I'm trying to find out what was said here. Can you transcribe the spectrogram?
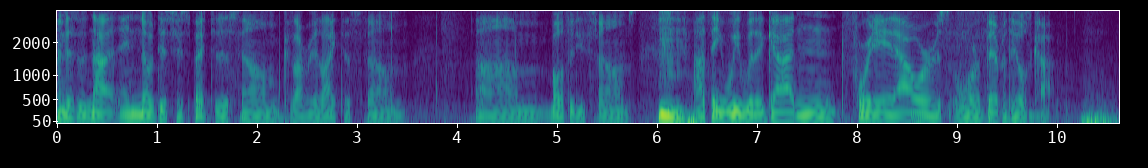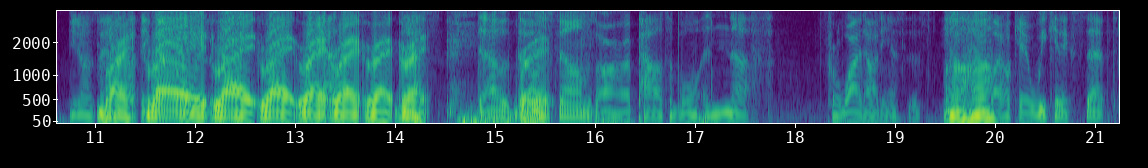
and this is not in no disrespect to this film because I really like this film. Um, both of these films, Hmm. I think we would have gotten Forty Eight Hours or Beverly Hills Cop. You know what I'm saying? I right that's right right right right right right right That, those Right. films are palatable enough for white audiences. You know what I'm saying? It's like, okay, we can accept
